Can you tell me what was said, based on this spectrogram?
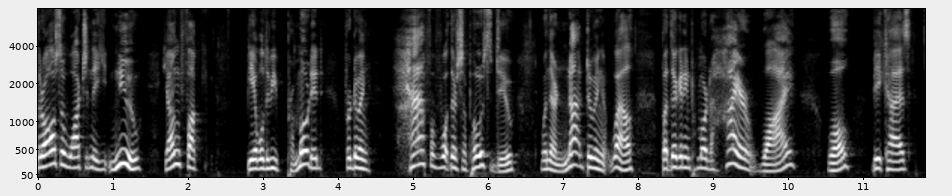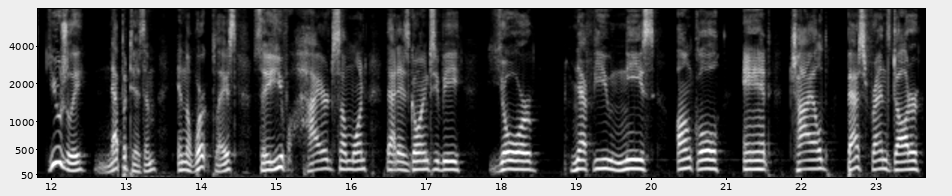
They're also watching the new young fuck be able to be promoted for doing half of what they're supposed to do when they're not doing it well, but they're getting promoted higher. Why? Well, because usually nepotism in the workplace. So you've hired someone that is going to be your nephew, niece, uncle, aunt, child, best friend's daughter,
